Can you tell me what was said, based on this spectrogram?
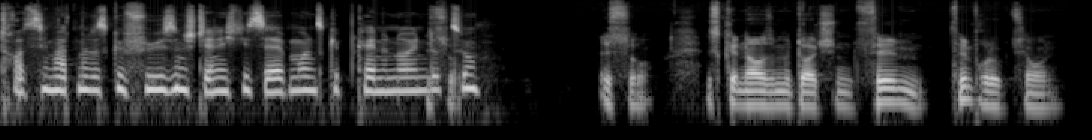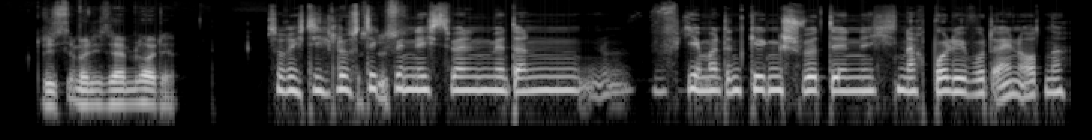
Trotzdem hat man das Gefühl, sind ständig dieselben und es gibt keine neuen ist dazu. So. Ist so. Ist genauso mit deutschen Film, Filmproduktionen. Du siehst immer dieselben Leute. So richtig lustig finde ich es, wenn mir dann jemand entgegenschwirrt, den ich nach Bollywood einordne.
